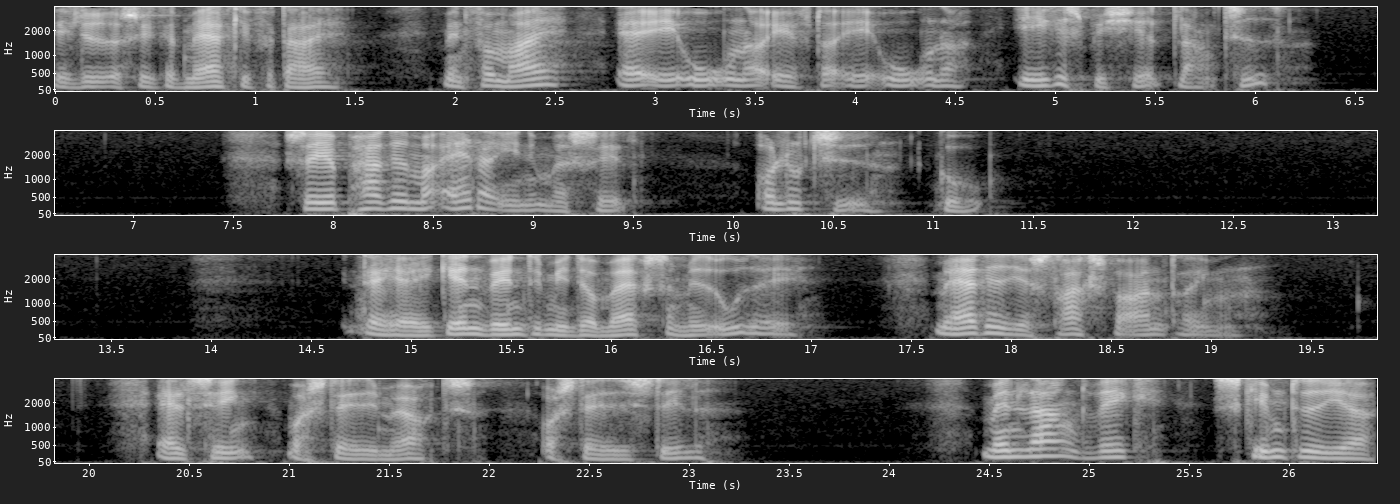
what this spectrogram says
Det lyder sikkert mærkeligt for dig, men for mig er æoner efter æoner ikke specielt lang tid. Så jeg pakkede mig af ind i mig selv og lod tiden gå. Da jeg igen vendte min opmærksomhed ud af, mærkede jeg straks forandringen. Alting var stadig mørkt og stadig stille. Men langt væk skimtede jeg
